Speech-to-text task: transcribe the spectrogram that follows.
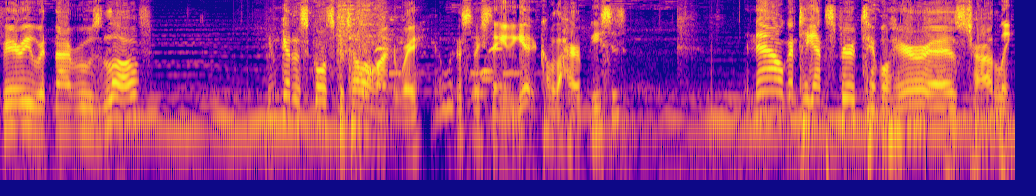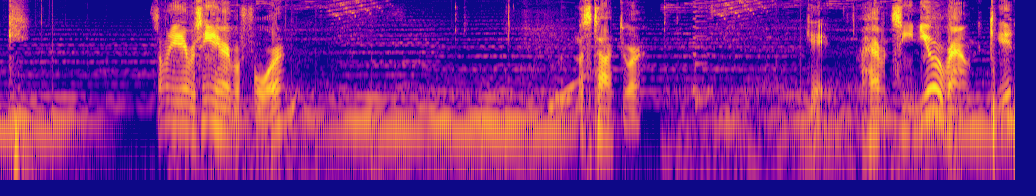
fairy with Nayru's love. Even got a Skull Scatella along the way. Ooh, that's a nice thing to get, a couple of the higher pieces. And now we're gonna take out the Spirit Temple here as Child Link. Someone you've never seen here before. Let's talk to her. Okay, I haven't seen you around, kid.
